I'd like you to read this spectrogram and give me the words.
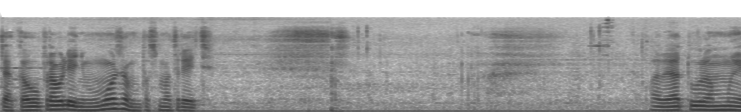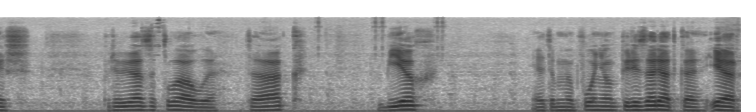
Так, а управление мы можем посмотреть? Клавиатура, мышь. Привязок клавы. Так. Бег. Это мы понял. Перезарядка R.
